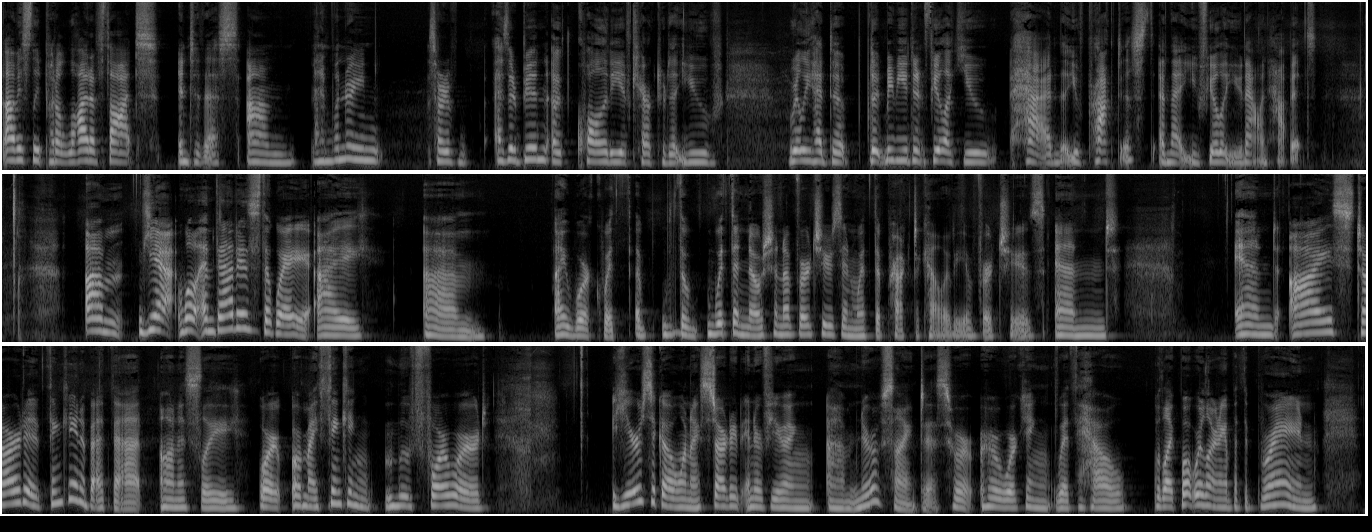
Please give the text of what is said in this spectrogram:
obviously put a lot of thought into this, um, and I'm wondering, sort of, has there been a quality of character that you've really had to that maybe you didn't feel like you had that you've practiced and that you feel that you now inhabit? Um, yeah, well, and that is the way I um, I work with uh, the with the notion of virtues and with the practicality of virtues, and and I started thinking about that honestly, or or my thinking moved forward years ago when I started interviewing um, neuroscientists who are, who are working with how like what we're learning about the brain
